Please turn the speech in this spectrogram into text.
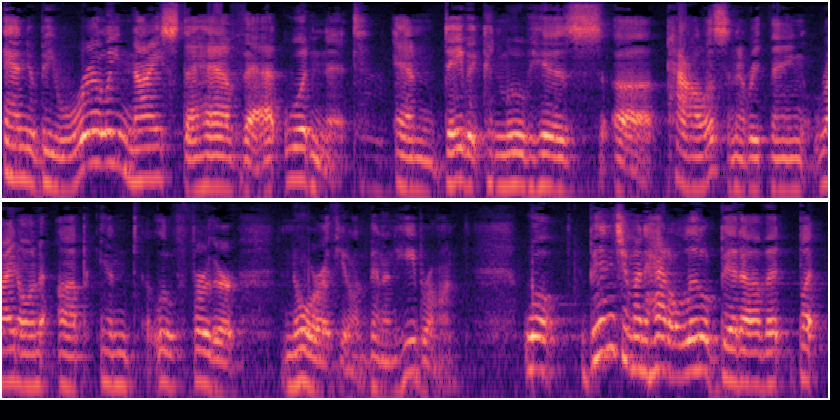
And it'd be really nice to have that, wouldn't it? And David could move his uh, palace and everything right on up and a little further north, you know, Ben and Hebron. Well, Benjamin had a little bit of it, but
